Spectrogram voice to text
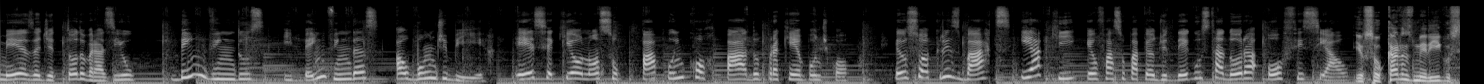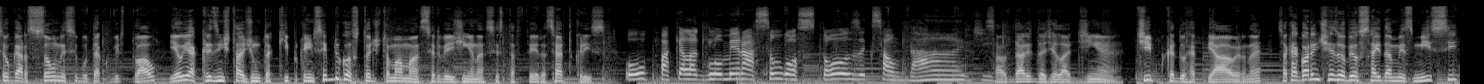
sobremesa de todo o Brasil, bem-vindos e bem-vindas ao Bom de Beer. Esse aqui é o nosso papo encorpado para quem é bom de copo. Eu sou a Cris Bartz e aqui eu faço o papel de degustadora oficial. Eu sou Carlos Merigo, seu garçom nesse boteco virtual. E eu e a Cris a gente tá junto aqui porque a gente sempre gostou de tomar uma cervejinha na sexta-feira, certo, Cris? Opa, aquela aglomeração gostosa, que saudade. Saudade da geladinha típica do happy hour, né? Só que agora a gente resolveu sair da mesmice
